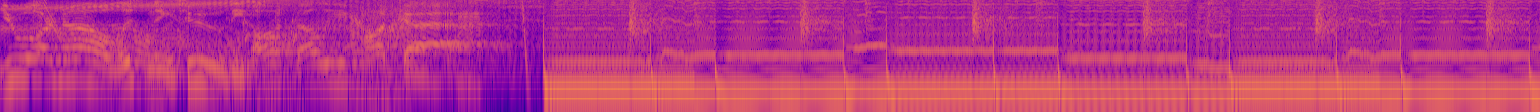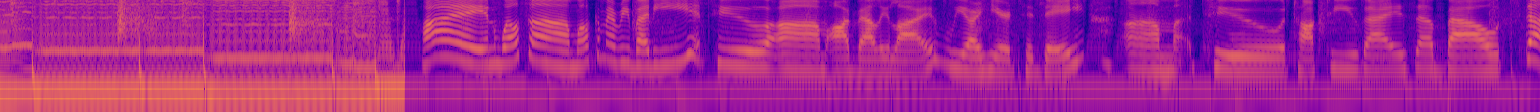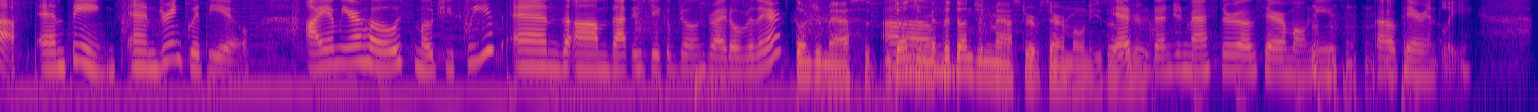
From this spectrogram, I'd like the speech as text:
You are now listening to the Odd Podcast. And welcome, welcome everybody to um, Odd Valley Live. We are here today um, to talk to you guys about stuff and things and drink with you. I am your host, Mochi Squeeze, and um, that is Jacob Jones right over there. Dungeon master, dungeon, Um, the dungeon master of ceremonies over yes, here. the Dungeon Master of Ceremonies, apparently.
